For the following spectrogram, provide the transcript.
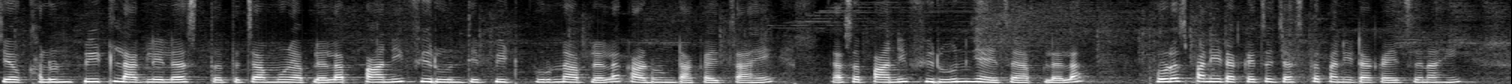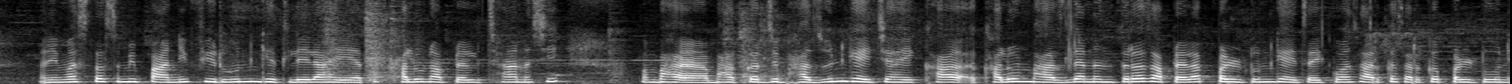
जे खालून पीठ लागलेलं असतं त्याच्यामुळे आपल्याला पाणी फिरून ते पीठ पूर्ण आपल्याला काढून टाकायचं आहे. असं पाणी फिरवून घ्यायचं आहे आपल्याला. थोडंच पाणी टाकायचं जास्त पाणी टाकायचं नाही. आणि मस्त असं मी पाणी फिरवून घेतलेलं आहे. आता खालून आपल्याला छान अशी भा भाकर जे भाजून घ्यायची आहे खा खालून भाजल्यानंतरच आपल्याला पलटून घ्यायचं आहे. किंवा सारखं सारखं पलटून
